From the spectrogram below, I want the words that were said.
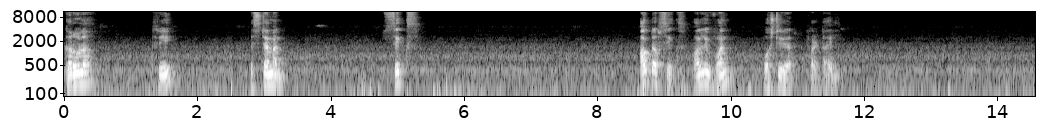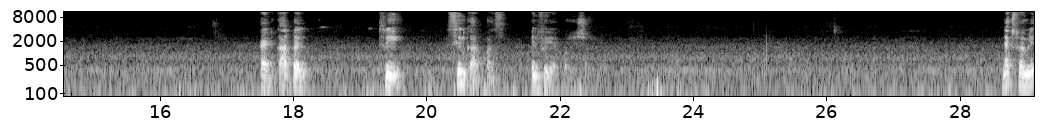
corolla 3, stamen 6. Out of 6, only one posterior fertile. At carpel 3, syncarpus. inferior position. Next family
